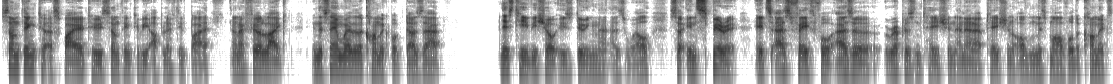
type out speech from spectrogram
something to aspire to, something to be uplifted by. And I feel like, in the same way that the comic book does that, this TV show is doing that as well. So in spirit, it's as faithful as a representation and adaptation of Miss Marvel the comics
